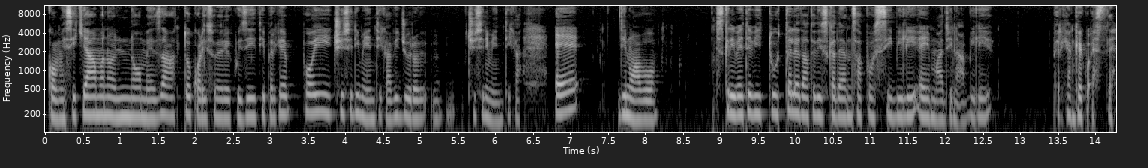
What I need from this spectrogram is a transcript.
come si chiamano, il nome esatto, quali sono i requisiti, perché poi ci si dimentica, vi giuro, ci si dimentica. E di nuovo Scrivetevi tutte le date di scadenza possibili e immaginabili, perché anche queste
